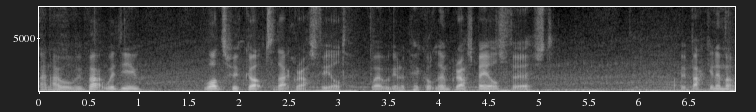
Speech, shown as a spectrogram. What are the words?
and I will be back with you once we've got to that grass field where we're going to pick up them grass bales first. I'll be back in a mo.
